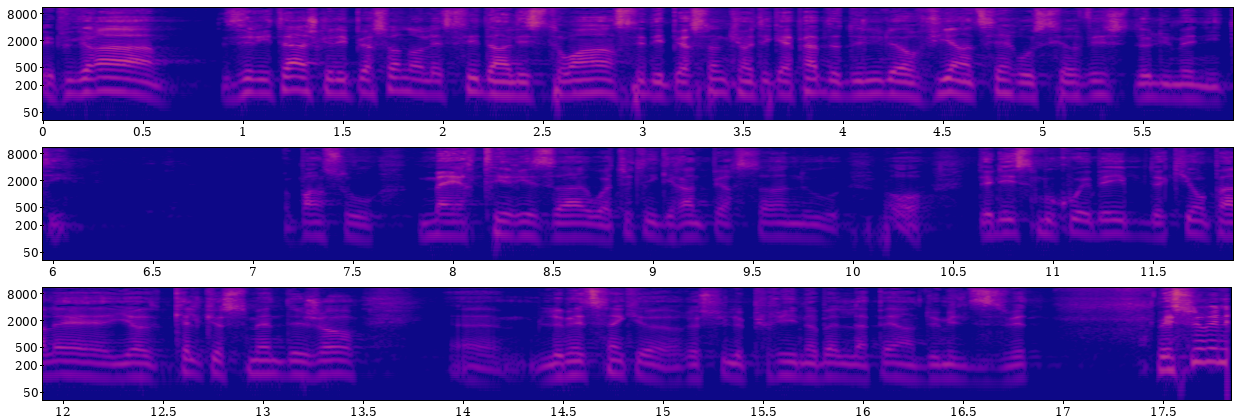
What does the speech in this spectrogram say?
Les plus grands héritages que les personnes ont laissés dans l'histoire, c'est des personnes qui ont été capables de donner leur vie entière au service de l'humanité. On pense aux Mères Teresa ou à toutes les grandes personnes, ou oh, Denis Mukwege, de qui on parlait il y a quelques semaines déjà, euh, le médecin qui a reçu le prix Nobel de la paix en 2018. Mais sur une,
